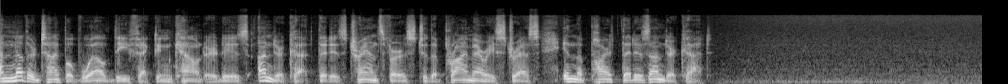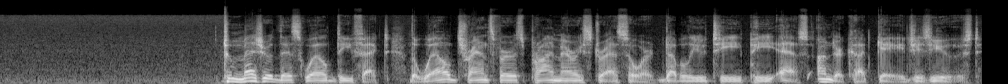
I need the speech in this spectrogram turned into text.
Another type of weld defect encountered is undercut that is transverse to the primary stress in the part that is undercut. To measure this weld defect, the Weld Transverse Primary Stress, or WTPS, undercut gauge is used.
